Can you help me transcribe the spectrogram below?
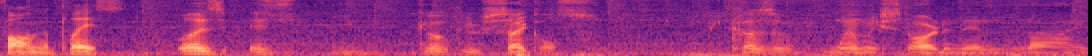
fall into place? Well, as, as you go through cycles, because of when we started in nine,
